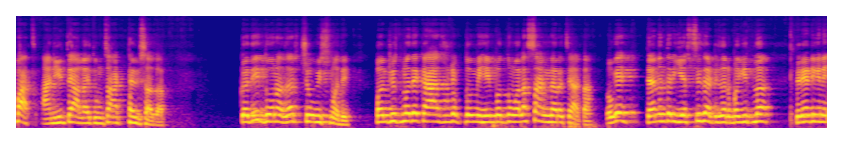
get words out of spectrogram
पाच आणि इथे आलाय तुमचा अठ्ठावीस हजार. कधी? दोन हजार चोवीसमध्ये पंचवीसमध्ये काय असू शकतो? मी हे पण तुम्हाला सांगणारच आहे आता. ओके त्यानंतर एससी साठी जर बघितलं तर या ठिकाणी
